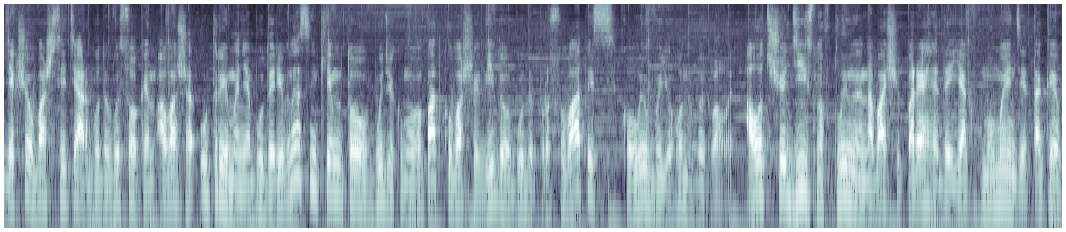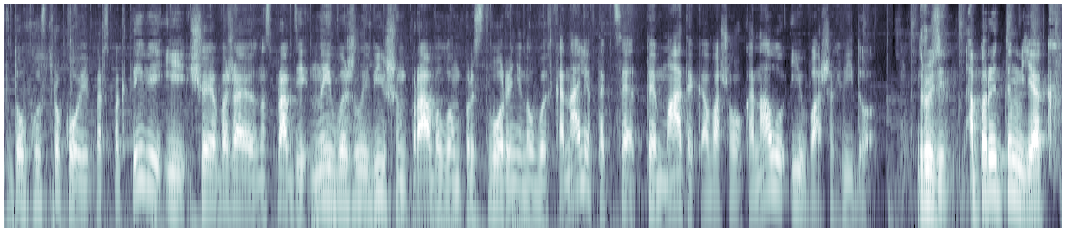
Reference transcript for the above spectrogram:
Якщо ваш CTR буде високим, а ваше утримання буде рівнесеньким, то в будь-якому випадку ваше відео буде просуватись, коли ви його не виклали. А от що дійсно вплине на ваші перегляди, як в моменті, так і в довгостроковій перспективі, і що я вважаю насправді найважливішим правилом при створенні нових каналів, так це тематика вашого каналу і ваших відео. Друзі, а перед тим як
